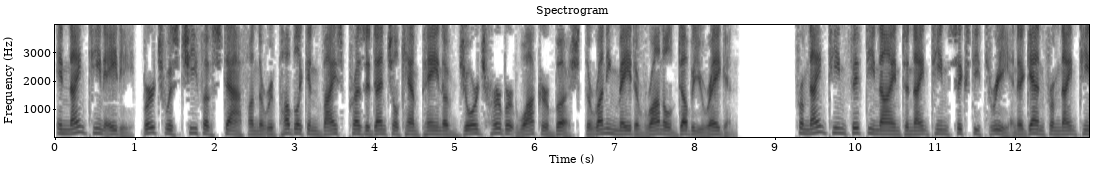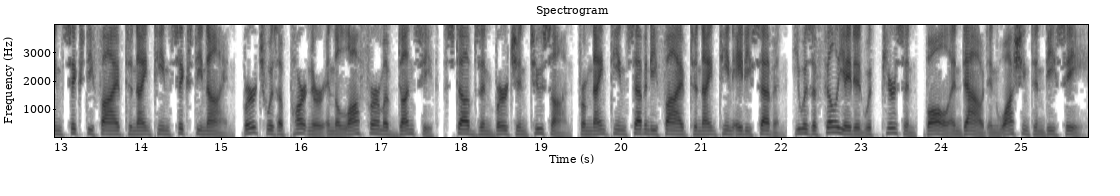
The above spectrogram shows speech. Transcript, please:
In 1980, Burch was chief of staff on the Republican vice presidential campaign of George Herbert Walker Bush, the running mate of Ronald W. Reagan. From 1959 to 1963 and again from 1965 to 1969, Burch was a partner in the law firm of Dunseith, Stubbs and Burch in Tucson. From 1975 to 1987, he was affiliated with Pearson, Ball and Dowd in Washington, D.C.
